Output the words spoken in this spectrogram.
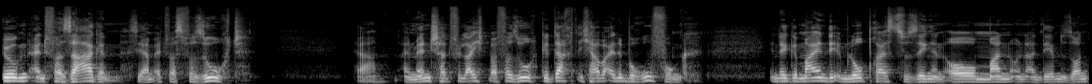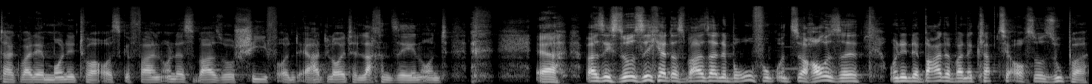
Irgendein Versagen, sie haben etwas versucht. Ja, ein Mensch hat vielleicht mal versucht, gedacht, ich habe eine Berufung, in der Gemeinde im Lobpreis zu singen. Oh Mann, und an dem Sonntag war der Monitor ausgefallen und es war so schief und er hat Leute lachen sehen und er war sich so sicher, das war seine Berufung und zu Hause und in der Badewanne klappt es ja auch so super.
